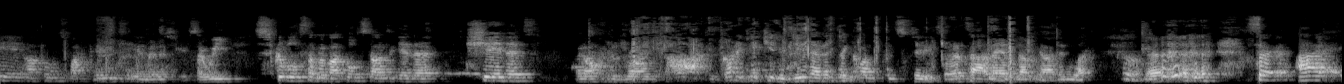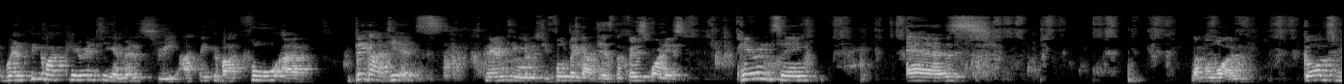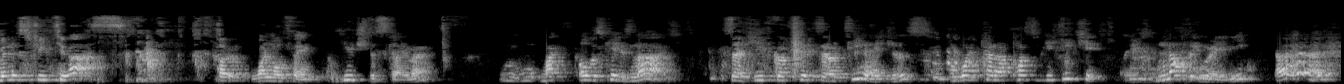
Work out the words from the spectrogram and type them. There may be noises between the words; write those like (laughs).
share our thoughts about parenting and ministry. So we scribbled some of our thoughts down together, shared it, and afterwards right, oh, we've got to get you to do that at the conference too. So that's how I landed up here. I didn't like (laughs) so I, when I think about parenting and ministry, I think about four uh, big ideas. Parenting ministry, four big ideas. The first one is parenting as number one, God's ministry to us. Oh, one more thing. Huge disclaimer. My oldest kid is nine. So if you've got kids that are teenagers, what can I possibly teach you? Nothing really. (laughs) uh,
